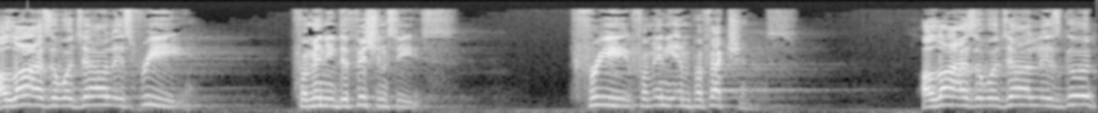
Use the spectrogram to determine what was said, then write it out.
Allah Azza wa Jal is free from any deficiencies, free from any imperfections. Allah Azza wa Jal is good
